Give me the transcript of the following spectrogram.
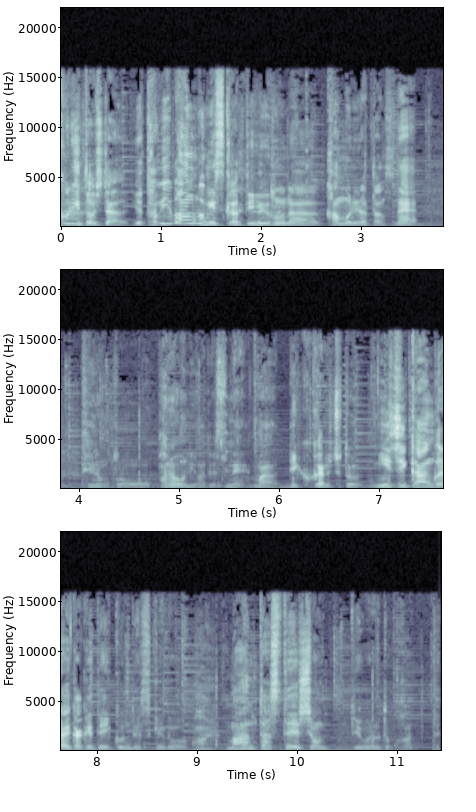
くりとしたいや旅番組ですかっていう風な冠だったんですね。っていうのもこのパラオにはですね、まあ、陸からちょっと2時間ぐらいかけて行くんですけどはいマンタステーションって言われるとこがあって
